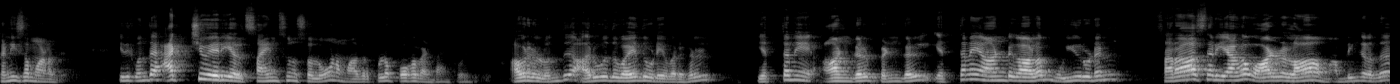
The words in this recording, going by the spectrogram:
கணிசமானது. இதுக்கு வந்து ஆக்சுவேரியல் சயின்ஸ்னு சொல்லுவோம். நம்ம அதற்குள்ளே போக வேண்டாம் இப்பொழுதுக்கு. அவர்கள் வந்து அறுபது வயது உடையவர்கள் எத்தனை ஆண்கள் பெண்கள் எத்தனை ஆண்டு காலம் உயிருடன் சராசரியாக வாழலாம் அப்படிங்கிறத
